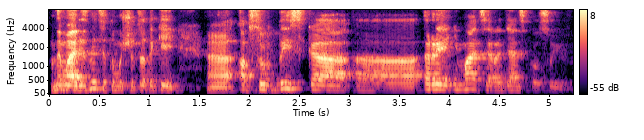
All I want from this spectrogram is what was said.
Немає різниці, тому що це такий е, абсурдистська е, реанімація радянського союзу.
